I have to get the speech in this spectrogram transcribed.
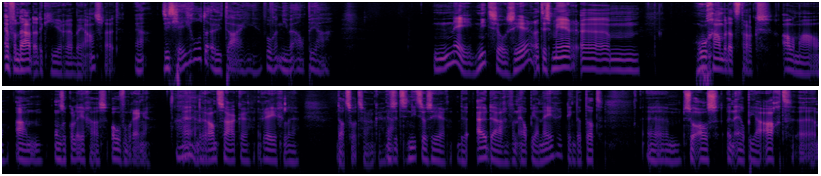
en vandaar dat ik hier eh, bij je aansluit. Ja. Ziet jij grote uitdagingen voor het nieuwe LPA? Nee, niet zozeer. Het is meer ehm, hoe gaan we dat straks allemaal aan onze collega's overbrengen? Ah, ja. De randzaken regelen, dat soort zaken. Ja. Dus het is niet zozeer de uitdaging van LPA 9. Ik denk dat dat, ehm, zoals een LPA 8, ehm,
